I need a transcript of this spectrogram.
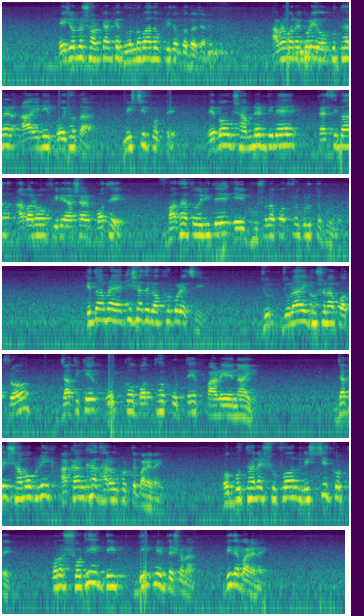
এই জন্য সরকারকে ধন্যবাদ ও কৃতজ্ঞতা জানাই। আমরা মনে করি অভ্যুত্থানের আইনি বৈধতা নিশ্চিত করতে এবং সামনের দিনে ফ্যাসিবাদ আবারও ফিরে আসার পথে বাধা তৈরিতে এই ঘোষণাপত্র গুরুত্বপূর্ণ। কিন্তু আমরা একই সাথে লক্ষ্য করেছি জুলাই ঘোষণাপত্র জাতিকে ঐক্যবদ্ধ করতে পারে নাই। জাতির সামগ্রিক আকাঙ্ক্ষা ধারণ করতে পারে নাই। অভ্যুত্থানের সুফল নিশ্চিত করতে কোনো সঠিক দিক নির্দেশনা দিতে পারে নাই।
